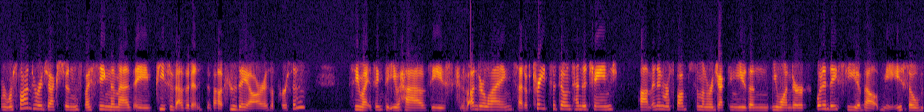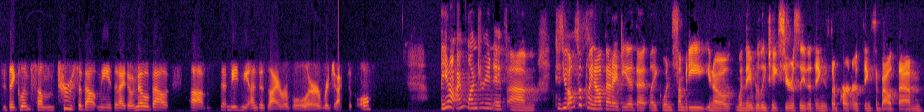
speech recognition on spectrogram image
or respond to rejections by seeing them as a piece of evidence about who they are as a person. So you might think that you have these kind of underlying set of traits that don't tend to change. Um, and in response to someone rejecting you, then you wonder, what did they see about me? So did they glimpse some truth about me that I don't know about? um, that made me undesirable or rejectable. You know, I'm wondering if, um, because you also point out that idea that, like, when somebody, you know, when they really take seriously the things their partner thinks about them,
